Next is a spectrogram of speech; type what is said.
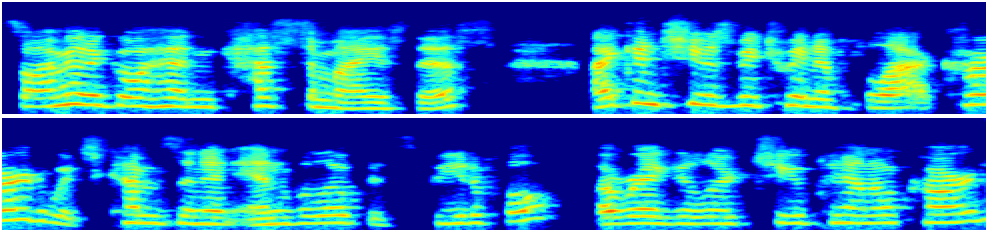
So I'm going to go ahead and customize this. I can choose between a flat card, which comes in an envelope. It's beautiful. A regular two panel card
